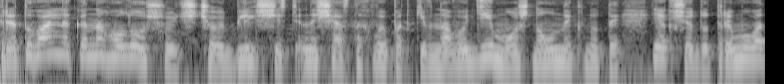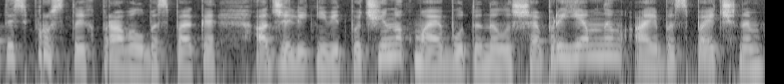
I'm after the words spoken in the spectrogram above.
Рятувальники наголошують, що більшість нещасних випадків на воді можна уникнути, якщо дотримуватись простих правил безпеки, адже літній відпочинок має бути не лише приємним, а й безпечним.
